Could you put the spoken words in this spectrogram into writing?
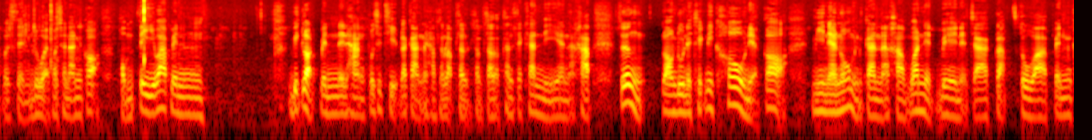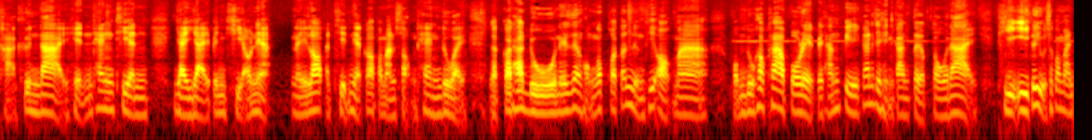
4-5%ด้วย เพราะฉะนั้นก็ผมตีว่าเป็นบิ๊กหลอดเป็นในทางโพซิทีฟแล้วกันนะครับสำหรับสำหรับทันเซชันนี้นะครับ ซึ่งลองดูในเทคนิคเนี่ยก็มีแนวโน้มเหมือนกันนะครับ ว่า NetBay เนี่ยจะกลับตัวเป็นขาขึ้นได้ เห็นแท่งเทียนใหญ่ ๆ เป็นเขียวเนี่ย ในรอบอาทิตย์เนี่ยก็ประมาณ 2 แท่งด้วย แล้วก็ถ้าดูในเรื่องของงบควอเตอร์หนึ่งที่ออกมา ผมดูคร่าวๆโปรเรทไปทั้งปีก็น่าจะเห็นการเติบโตได้ PE ก็อยู่สักประมาณ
